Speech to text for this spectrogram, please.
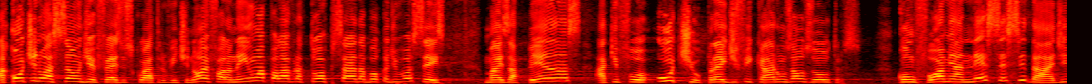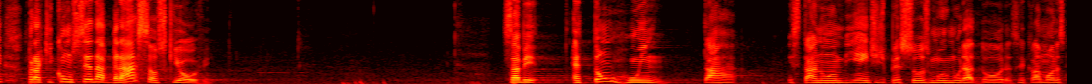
A continuação de Efésios 4, 29 fala: Nenhuma palavra torpe saia da boca de vocês, mas apenas a que for útil para edificar uns aos outros conforme a necessidade, para que conceda graça aos que ouvem. Sabe, é tão ruim tá, estar num ambiente de pessoas murmuradoras, reclamonas,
